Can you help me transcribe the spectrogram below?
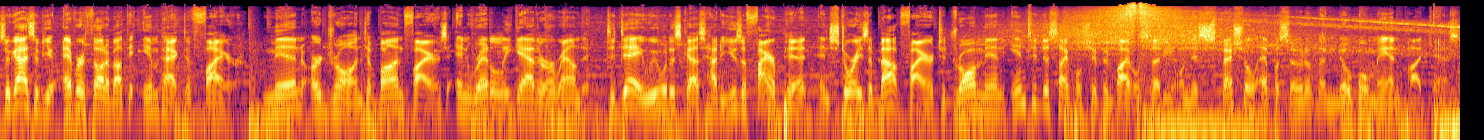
So, guys, have you ever thought about the impact of fire? Men are drawn to bonfires and readily gather around it. Today, we will discuss how to use a fire pit and stories about fire to draw men into discipleship and Bible study on this special episode of the Noble Man Podcast.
